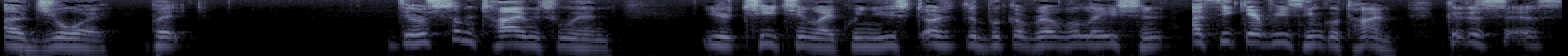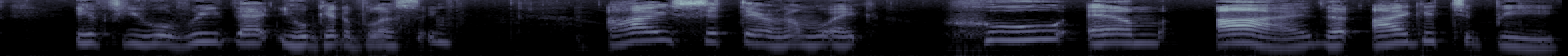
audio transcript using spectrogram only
a joy. But there's some times when you're teaching, like when you started the book of Revelation, I think every single time, because it says, if you will read that, you'll get a blessing. I sit there and I'm like, who am I that I get to be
